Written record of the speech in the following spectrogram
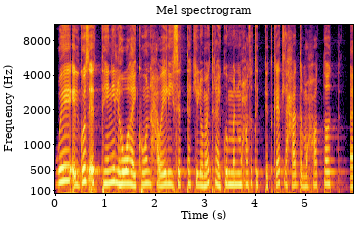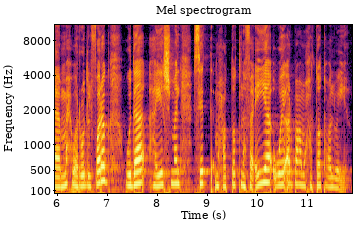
والجزء الثاني اللي هو هيكون حوالي 6 كيلومتر هيكون من محطة الكتكات لحد محطة آه، محور رود الفرج وده هيشمل ست محطات نفقية وأربع محطات علوية.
